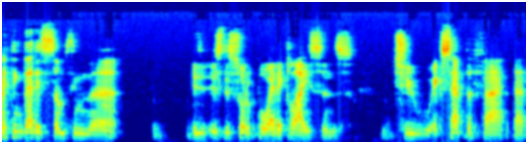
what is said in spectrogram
I think that is something that is, is this sort of poetic license to accept the fact that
